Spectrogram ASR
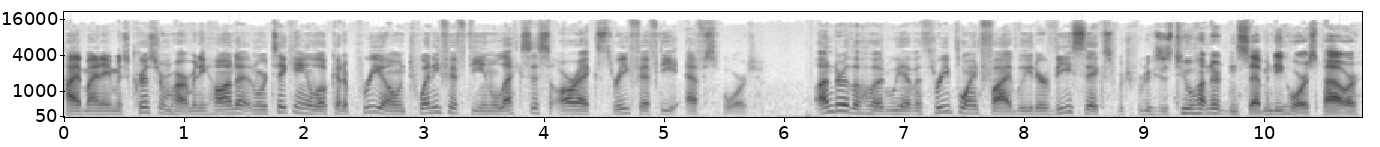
Hi, my name is Chris from Harmony Honda, and we're taking a look at a pre owned 2015 Lexus RX 350 F Sport. Under the hood, we have a 3.5 liter V6 which produces 270 horsepower.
